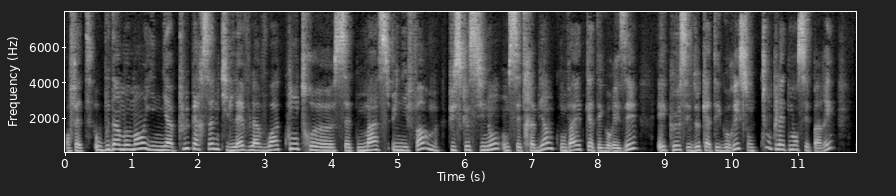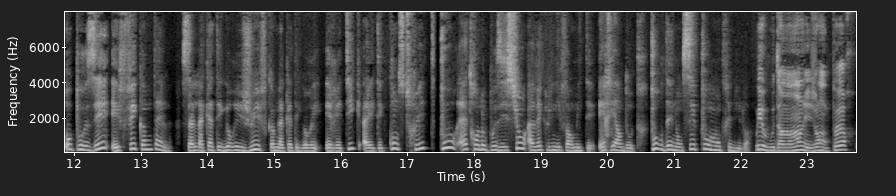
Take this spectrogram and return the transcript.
en fait. Au bout d'un moment, il n'y a plus personne qui lève la voix contre euh, cette masse uniforme puisque sinon on sait très bien qu'on va être catégorisé et que ces deux catégories sont complètement séparées opposée et fait comme telle. Celle, la catégorie juive comme la catégorie hérétique a été construite pour être en opposition avec l'uniformité et rien d'autre, pour dénoncer, pour montrer du doigt. Oui, au bout d'un moment, les gens ont peur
